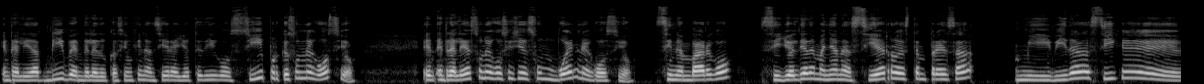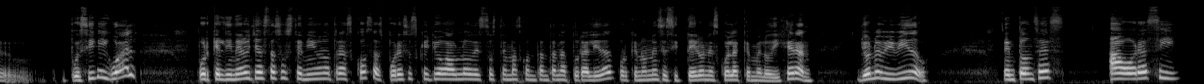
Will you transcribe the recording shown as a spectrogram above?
en realidad viven de la educación financiera, yo te digo, sí, porque es un negocio. En, en realidad es un negocio y es un buen negocio. Sin embargo, si yo el día de mañana cierro esta empresa, mi vida sigue, pues sigue igual, porque el dinero ya está sostenido en otras cosas. Por eso es que yo hablo de estos temas con tanta naturalidad, porque no necesité ir a una escuela que me lo dijeran. Yo lo he vivido. Entonces, ahora sí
